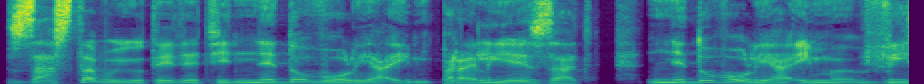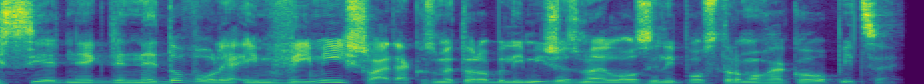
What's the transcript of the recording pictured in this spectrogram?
zastavujú tie deti, nedovolia im preliezať, nedovolia im vysieť niekde, nedovolia im vymýšľať, ako sme to robili my, že sme lozili po stromoch ako opice.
